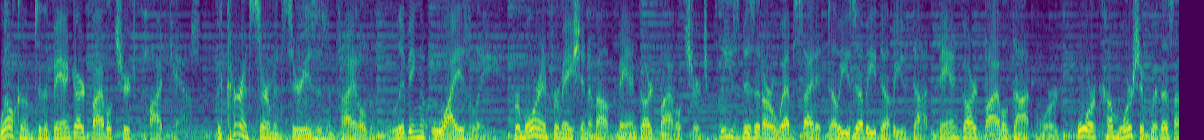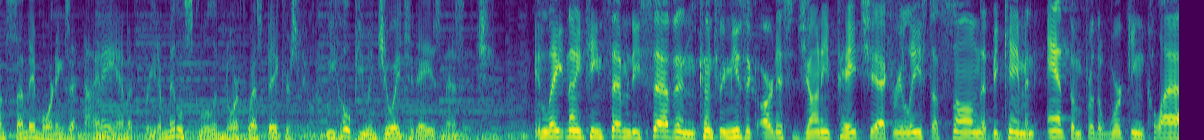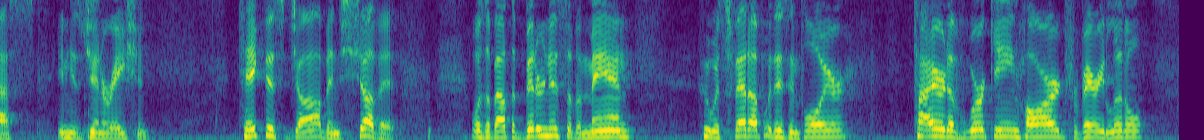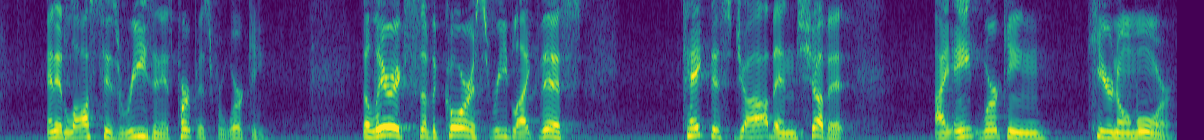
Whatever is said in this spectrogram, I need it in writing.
Welcome to the Vanguard Bible Church podcast. The current sermon series is entitled Living Wisely. For more information about Vanguard Bible Church, please visit our website at www.vanguardbible.org or come worship with us on Sunday mornings at 9 a.m. at Freedom Middle School in Northwest Bakersfield. We hope you enjoy today's message. In late 1977, country music artist Johnny Paycheck released a song that became an anthem for the working class in his generation. Take This Job and Shove It was about the bitterness of a man who was fed up with his employer, tired of working hard for very little, and had lost his reason, his purpose for working. The lyrics of the chorus read like this Take this job and shove it. I ain't working here no more.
